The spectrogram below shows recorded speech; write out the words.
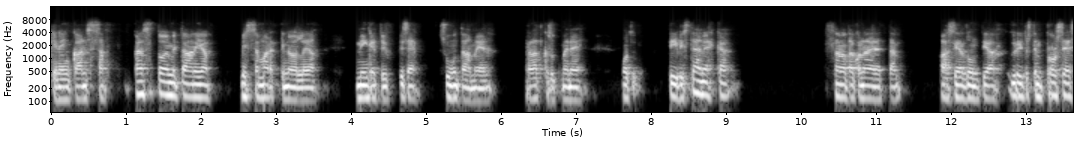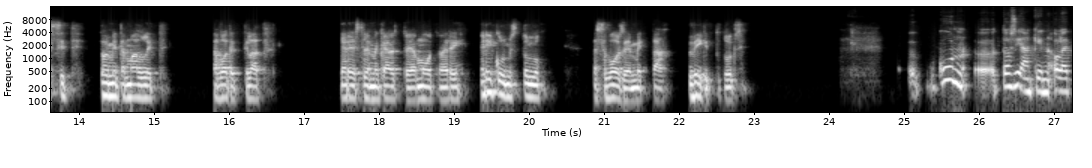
kenen kanssa, kanssa toimitaan ja missä markkinoilla ja minkä tyyppisen suuntaan meidän ratkaisut menee. Mutta tiivistään ehkä, sanotaanko näin, että asiantuntija, yritysten prosessit, toimintamallit, tavoitetilat, järjestelmän käyttö ja muut on eri, eri kulmista tullut tässä vuosien mittaan hyvinkin tutuiksi kun tosiaankin olet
